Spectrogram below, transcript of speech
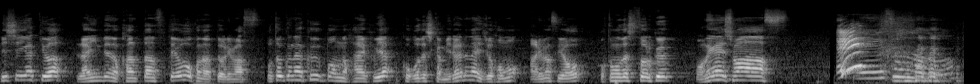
PC 楽器は LINE での簡単査定を行っておりますお得なクーポンの配布やここでしか見られない情報もありますよお友達登録お願いしますえ？ー、そうなの？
